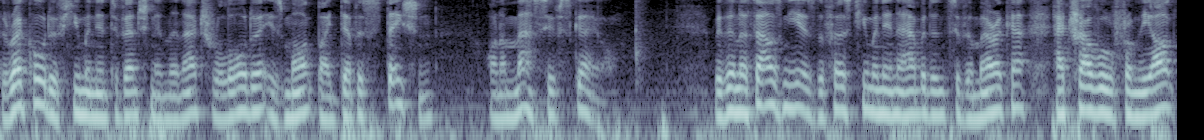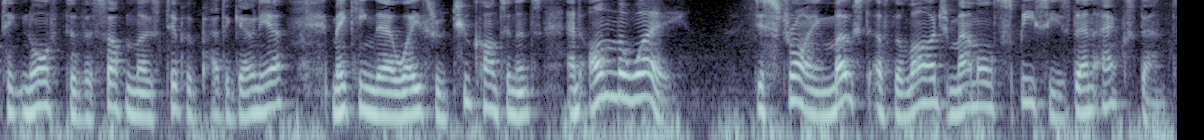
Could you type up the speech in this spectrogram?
The record of human intervention in the natural order is marked by devastation on a massive scale. Within a thousand years, the first human inhabitants of America had traveled from the Arctic north to the southernmost tip of Patagonia, making their way through two continents, and on the way, destroying most of the large mammal species then extant.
